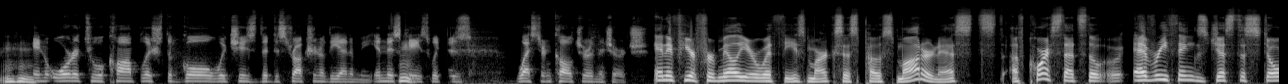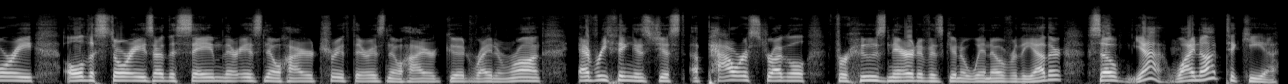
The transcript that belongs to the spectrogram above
mm-hmm. in order to accomplish the goal which is the destruction of the enemy in this mm. case which is Western culture in the church. And if you're familiar with these Marxist postmodernists, of course, that's the everything's just a story. All the stories are the same. There is no higher truth. There is no higher good, right, and wrong. Everything is just a power struggle for whose narrative is going to win over the other. So, yeah, hmm. why not taqiyya?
